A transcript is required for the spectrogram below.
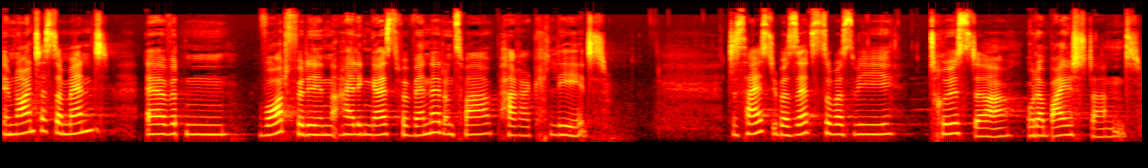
Im Neuen Testament äh, wird ein Wort für den Heiligen Geist verwendet, und zwar Paraklet. Das heißt übersetzt sowas wie Tröster oder Beistand.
